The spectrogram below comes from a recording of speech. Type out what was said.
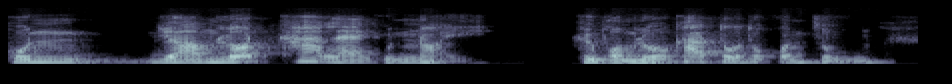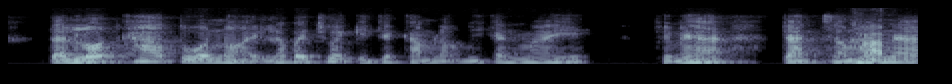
คุณยอมลดค่าแรงคุณหน่อย คือผมรู้ค่าตัวทุกคนสูง แต่ลดค่าตัวหน่อยแล้วไปช่วยกิจกรรมเหล่านี้กันไหมใช่ไหมฮะจัดสัมมนา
